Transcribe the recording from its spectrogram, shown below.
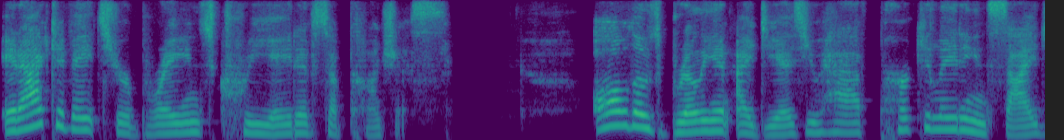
it activates your brain's creative subconscious. All those brilliant ideas you have percolating inside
